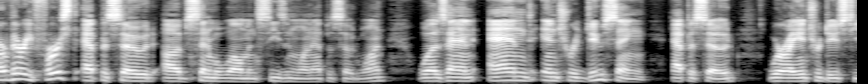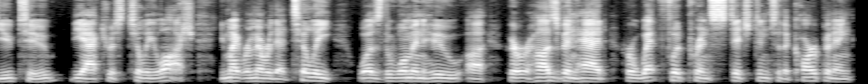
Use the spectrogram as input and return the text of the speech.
our very first episode of Cinema Wellman, season one, episode one, was an and introducing episode where I introduced you to the actress Tilly Losch. You might remember that Tilly was the woman who uh, her husband had her wet footprints stitched into the carpeting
